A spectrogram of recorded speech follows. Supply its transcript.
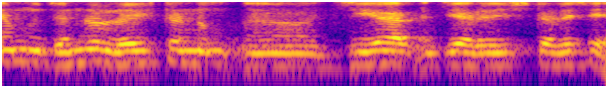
એમનું જનરલ રજિસ્ટર જીઆર જે રજિસ્ટર છે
